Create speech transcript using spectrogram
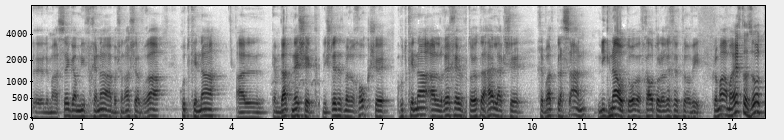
למעשה גם נבחנה בשנה שעברה, הותקנה על עמדת נשק נשלטת מרחוק שהותקנה על רכב טויוטה היילקס שחברת פלסאן מיגנה אותו והפכה אותו לרכב קרבי. כלומר המערכת הזאת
